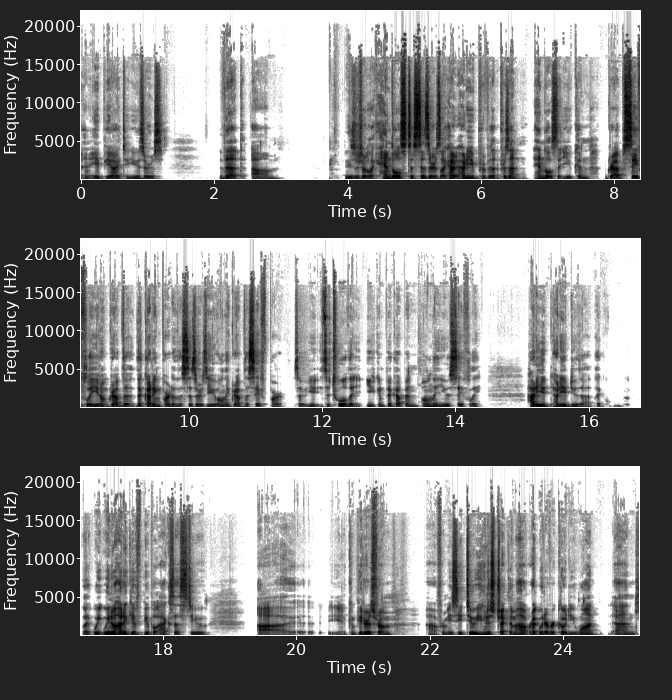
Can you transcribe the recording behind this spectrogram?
an API to users that um, these are sort of like handles to scissors. Like how, how do you pre- present handles that you can grab safely? You don't grab the, the cutting part of the scissors. You only grab the safe part. So you, it's a tool that you can pick up and only use safely. How do you how do you do that? Like like we, we know how to give people access to uh, you know, computers from uh, from EC2. You can just check them out, write whatever code you want, and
